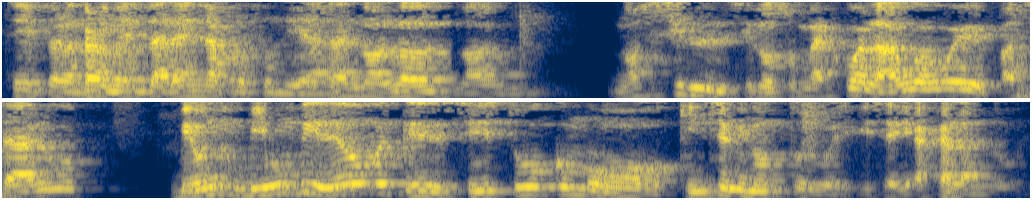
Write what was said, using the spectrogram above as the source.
Sí, pero no Pero debe no- estar en la profundidad. O sea, no lo, no, no sé si, si lo sumerjo al agua, güey, pase algo. Vi un, vi un video, güey, que sí estuvo como 15 minutos, güey, y seguía jalando,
